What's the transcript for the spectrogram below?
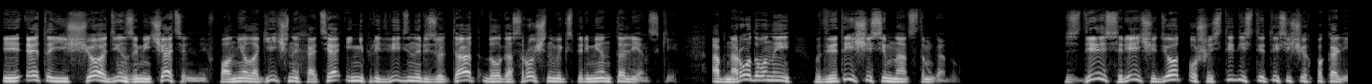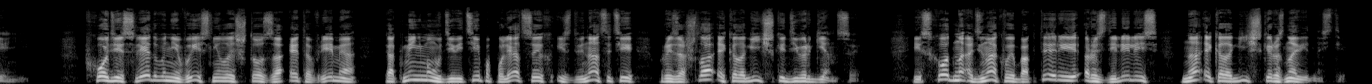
И это еще один замечательный, вполне логичный, хотя и непредвиденный результат долгосрочного эксперимента Ленски, обнародованный в 2017 году. Здесь речь идет о 60 тысячах поколений. В ходе исследований выяснилось, что за это время как минимум в 9 популяциях из 12 произошла экологическая дивергенция. Исходно одинаковые бактерии разделились на экологические разновидности.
